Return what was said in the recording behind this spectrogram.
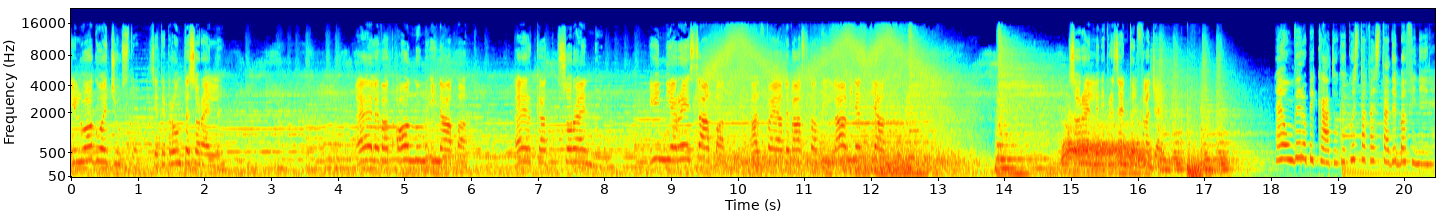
Il luogo è giusto. Siete pronte, sorelle? Elevat onnum in apat, ercat sorennum, ignere sapat, alfea devastat in lamine piantum. Sorelle, vi presento il flagello. Peccato che questa festa debba finire.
